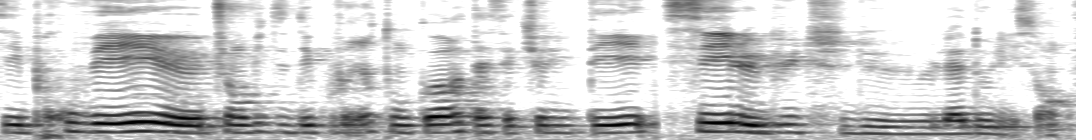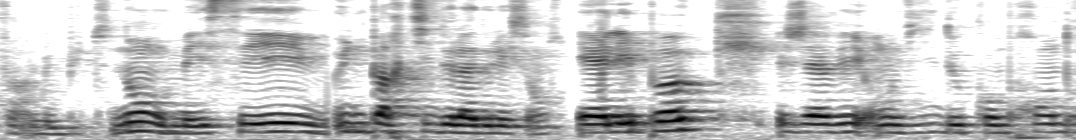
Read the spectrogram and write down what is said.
c'est prouvé, euh, tu as envie de découvrir ton corps, ta sexualité, c'est le but de l'adolescent. Enfin, le but, non, mais c'est une partie de l'adolescence. Et à l'époque, j'avais envie de comprendre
